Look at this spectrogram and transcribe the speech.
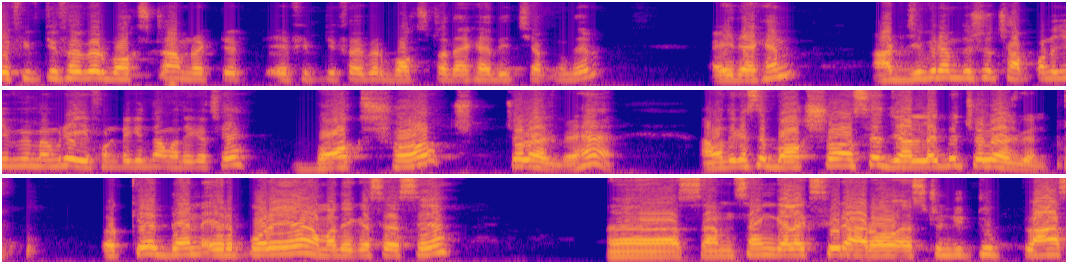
এ ফিফটি ফাইভ এর বক্সটা আমরা একটু এ ফিফটি ফাইভ এর বক্সটা দেখা দিচ্ছি আপনাদের। এই দেখেন, আট জিবি র্যাম দুশো ছাপ্পান্ন জিবি মেমোরি এই ফোনটা কিন্তু আমাদের কাছে বক্স সহ চলে আসবে হ্যাঁ? আমাদের কাছে বক্স সহ আছে, যার লাগবে চলে আসবেন। ওকে দেন এরপরে আমাদের কাছে আছে স্যামসাং গ্যালাক্সির আরও এস টোয়েন্টি টু প্লাস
